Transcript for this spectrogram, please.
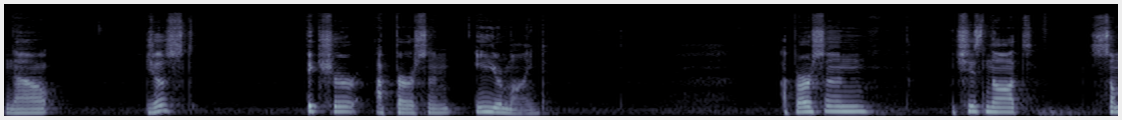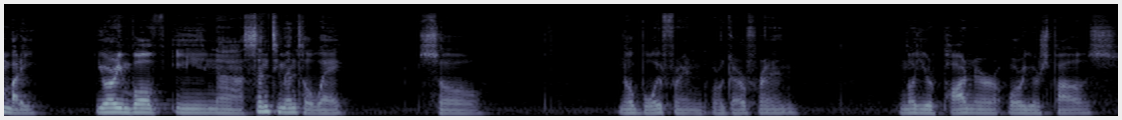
Now, just picture a person in your mind. A person which is not somebody you are involved in a sentimental way. So, no boyfriend or girlfriend, not your partner or your spouse.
